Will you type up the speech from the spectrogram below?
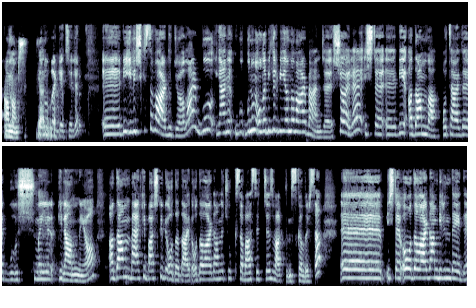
anlamsız geldi. Bunu da geçelim e, bir ilişkisi vardı diyorlar. Bu yani bu, bunun olabilir bir yanı var bence. Şöyle işte e, bir adamla otelde buluşmayı planlıyor. Adam belki başka bir odadaydı. Odalardan da çok kısa bahsedeceğiz vaktimiz kalırsa. E, işte o odalardan birindeydi.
